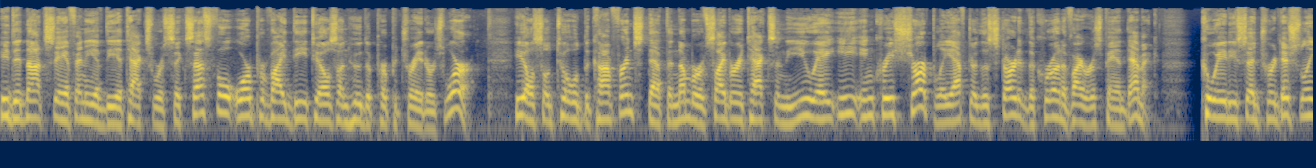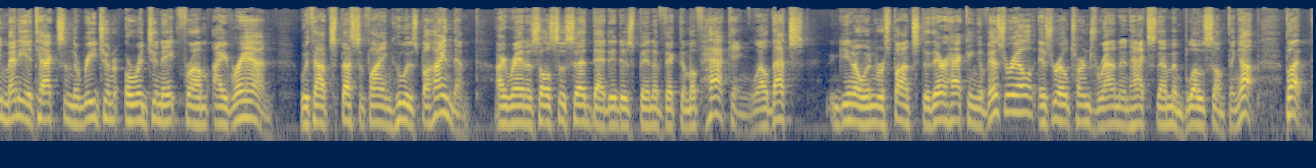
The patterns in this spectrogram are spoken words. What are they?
He did not say if any of the attacks were successful or provide details on who the perpetrators were. He also told the conference that the number of cyber attacks in the UAE increased sharply after the start of the coronavirus pandemic. Kuwaiti said traditionally many attacks in the region originate from Iran without specifying who is behind them. Iran has also said that it has been a victim of hacking. Well, that's you know, in response to their hacking of Israel, Israel turns around and hacks them and blows something up. But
